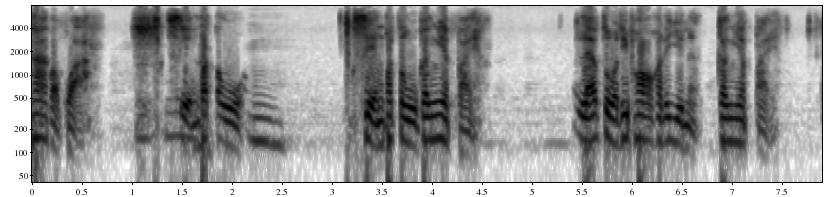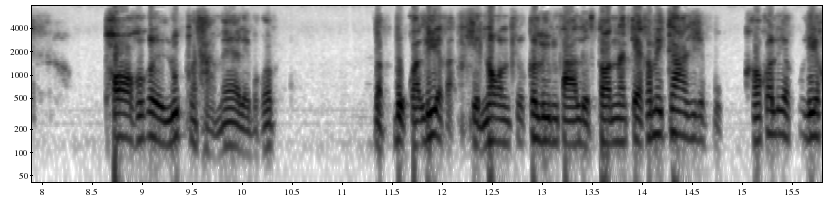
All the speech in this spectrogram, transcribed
ห้ากว่าๆเสียงประตูอืมเสียงประตูก็เงียบไป แล้วตัวที่พ่อเขาได้ยินอะ ก็เงียบไป พ่อเขาก็เลยลุกมาถามแม่เลย บอกว่า แบบปลุกอะเรียกอะเห็นนอนก็ลืมตาเหลือกตอนนั้นแกก็ไม่กล้าที่จะปลุกเขาก็เรียกเรียก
